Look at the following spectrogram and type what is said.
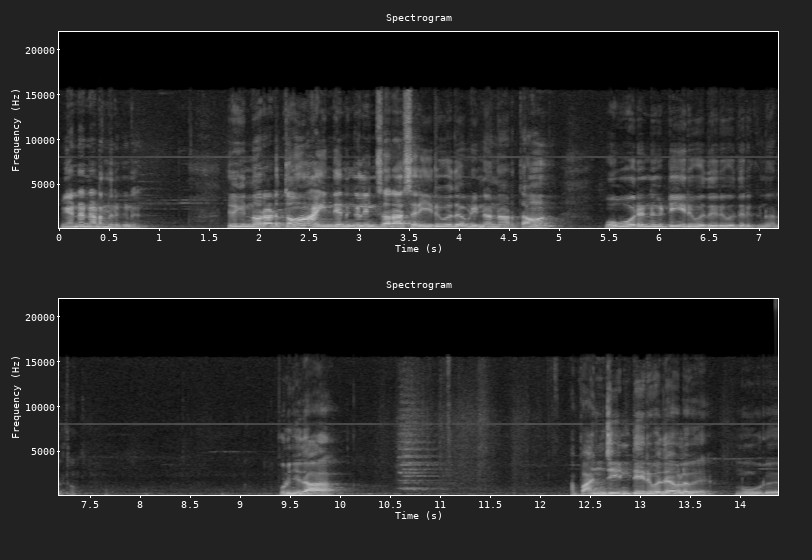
இங்கே என்ன நடந்திருக்குன்னு. இதுக்கு இன்னொரு அர்த்தம் ஐந்து எண்களின் சராசரி இருபது அப்படின்னு அர்த்தம். ஒவ்வொரு எண்ணுக்கிட்டையும் இருபது இருபது இருக்குன்னு அர்த்தம். புரிஞ்சுதா? அப்போ அஞ்சு இன்ட்டு இருபது எவ்வளவு? நூறு.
